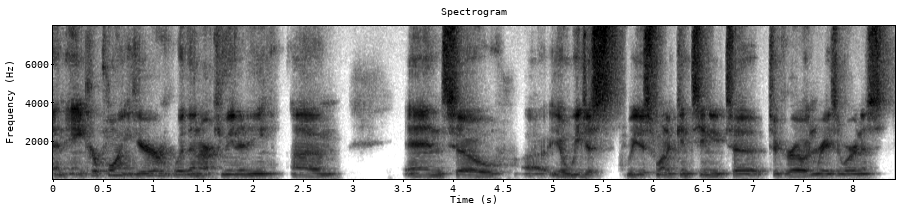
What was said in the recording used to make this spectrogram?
an anchor point here within our community. Um, and so, uh, you know, we just we just want to continue to to grow and raise awareness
